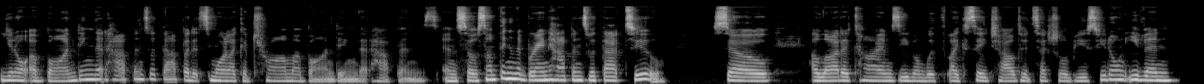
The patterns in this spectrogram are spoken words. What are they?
you know a bonding that happens with that but it's more like a trauma bonding that happens. And so something in the brain happens with that too. So a lot of times even with like say childhood sexual abuse you don't even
